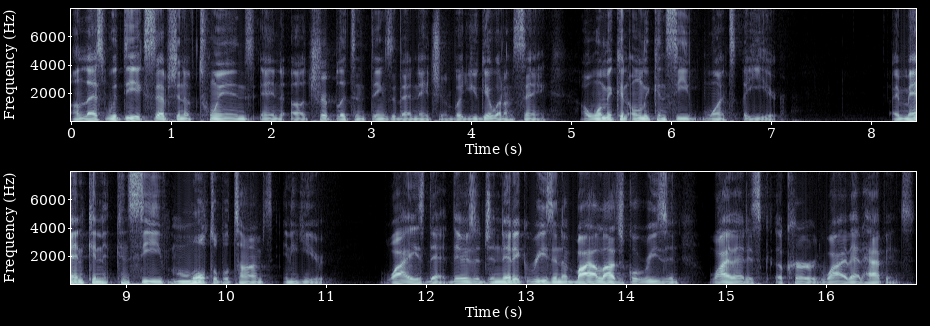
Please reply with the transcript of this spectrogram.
unless with the exception of twins and uh, triplets and things of that nature. But you get what I'm saying. A woman can only conceive once a year. A man can conceive multiple times in a year. Why is that? There's a genetic reason, a biological reason why that has occurred, why that happens.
